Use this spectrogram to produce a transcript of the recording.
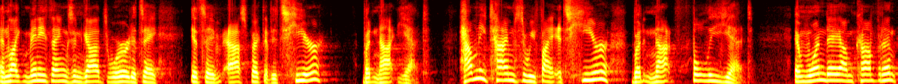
And like many things in God's word, it's a it's a aspect of it's here, but not yet. How many times do we find it's here, but not fully yet? And one day I'm confident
